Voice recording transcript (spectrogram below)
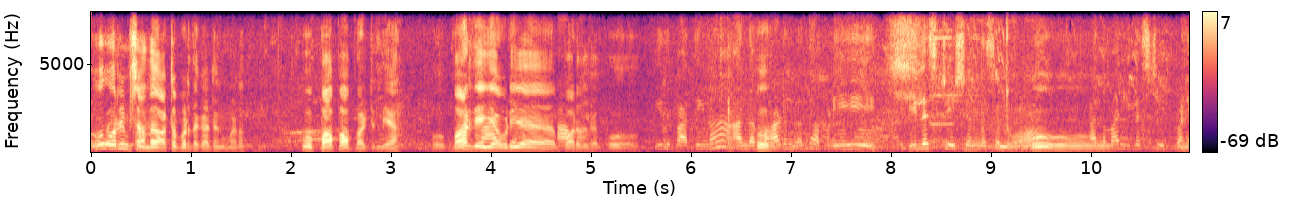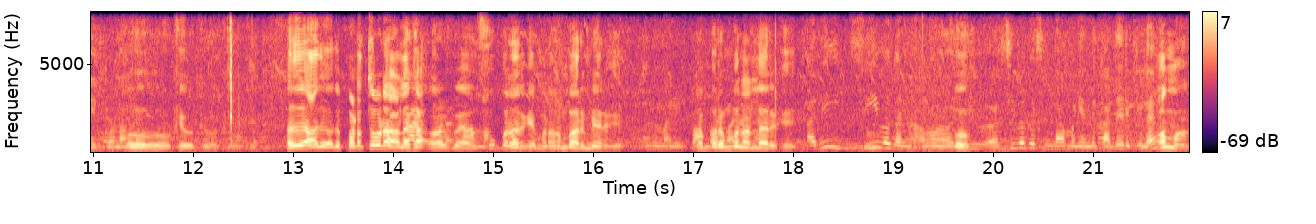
ஓ, ஒரு நிமிஷம் அந்த அட்டைப்படத்தை காட்டுங்க மேடம் ஓ பாப்பா பாட்டு இல்லையா? ஓ பாரதி ஐயாவுடைய பாடல்கள். ஓ. ஓ. இது பார்த்தீங்கன்னா அந்த பாடல் வந்து அப்படியே இல்லஸ்ட்ரேஷன்னு சொல்லுவோம். ஓ ஓ ஓ. அந்த மாதிரி இல்லஸ்ட்ரேட் பண்ணியிருக்கோம் ஓ ஓகே ஓகே ஓகே ஓகே. அது அது அது படத்தோட அழகா சூப்பராக இருக்கு மேடம் ரொம்ப அருமையாக இருக்குது ரொம்ப ரொம்ப நல்லா இருக்குது அதே சீவகன் சிவக சிந்தாமணி அந்த கதை இருக்குல்ல? ஆமாம்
